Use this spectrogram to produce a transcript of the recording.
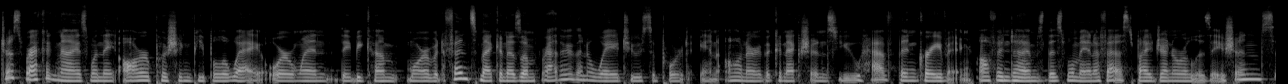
just recognize when they are pushing people away or when they become more of a defense mechanism rather than a way to support and honor the connections you have been craving. Oftentimes, this will manifest by generalizations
